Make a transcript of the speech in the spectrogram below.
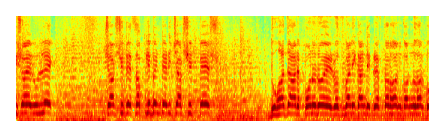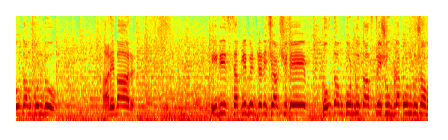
বিষয়ের উল্লেখ। চার্জশিটে সাপ্লিমেন্টারি চার্জশিট পেশ। দু হাজার পনেরোয় রোজভ্যালি কাণ্ডে গ্রেফতার হন কর্ণধার গৌতম কুণ্ডু। আর এবার ইডির সাপ্লিমেন্টারি চার্জশিটে গৌতম কুণ্ডু তার স্ত্রী শুভ্রা কুণ্ডু সহ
